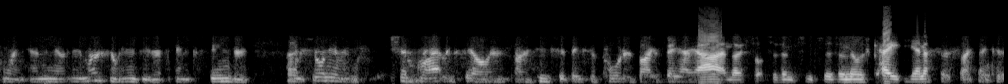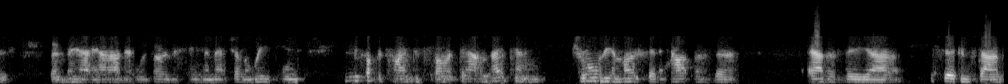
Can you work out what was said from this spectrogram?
point and the, the emotional energy that's been extended. Um, Shaun Evans should rightly feel as though he should be supported by VAR in those sorts of instances. And there was Kate Yennesis, I think, is the VAR that was overseeing the match on the weekend. He's got the time to slow it down. They can draw the emotion out of the out of the uh, circumstance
